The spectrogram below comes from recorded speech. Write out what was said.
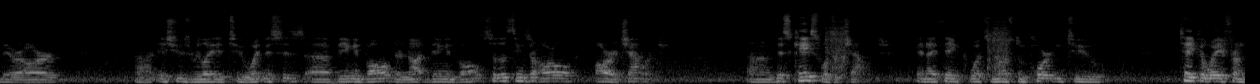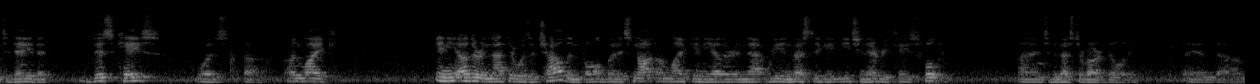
There are uh, issues related to witnesses uh, being involved or not being involved. So those things are all, are a challenge. Um, This case was a challenge. And I think what's most important to take away from today, that this case was uh, unlike any other in that there was a child involved, but it's not unlike any other in that we investigate each and every case fully uh, and to the best of our ability. And um,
